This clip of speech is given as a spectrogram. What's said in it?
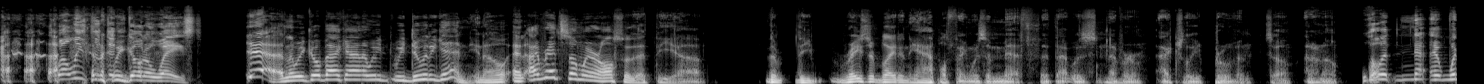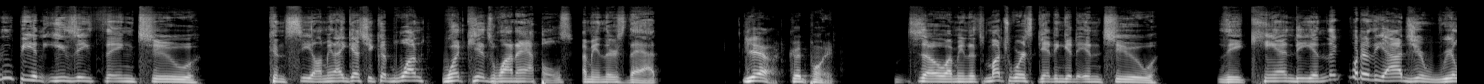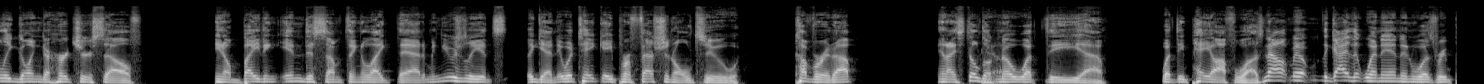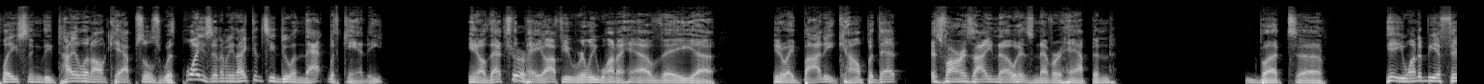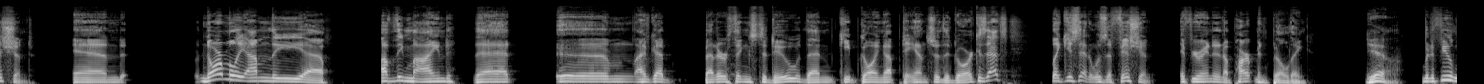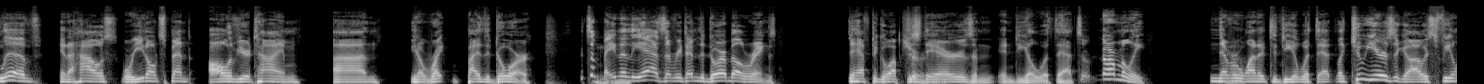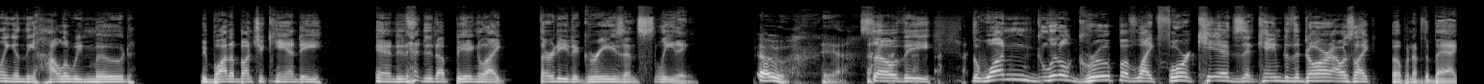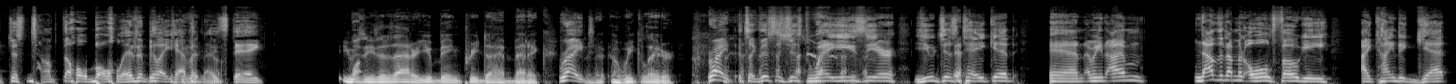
Well, at least it didn't we go to waste. yeah, and then we go back out and we we do it again, you know. And I read somewhere also that the uh, the the razor blade in the apple thing was a myth that that was never actually proven. So I don't know. Well, it ne- it wouldn't be an easy thing to conceal. I mean, I guess you could one what kids want apples. I mean, there's that. Yeah, good point. So, I mean, it's much worse getting it into the candy and the, what are the odds you're really going to hurt yourself, you know, biting into something like that? I mean, usually it's again, it would take a professional to cover it up. And I still don't Yeah. know what the uh what the payoff was. Now, you know, the guy that went in and was replacing the Tylenol capsules with poison, I mean, I could see doing that with candy. You know, that's Sure. the payoff. You really want to have a uh, you know, a body count, but that as far as I know has never happened. But uh yeah, you want to be efficient. And normally I'm the uh of the mind that um I've got better things to do than keep going up to answer the door because that's like you said it was efficient if you're in an apartment building. Yeah, But if you live in a house where you don't spend all of your time on, you know, right by the door, it's a pain in the ass every time the doorbell rings to have to go up Sure. the stairs and, and deal with that. So normally never Yeah. wanted to deal with that. Like two years ago, I was feeling in the Halloween mood. We bought a bunch of candy and it ended up being like 30 degrees and sleeting. Oh, yeah. So the the one little group of like four kids that came to the door, I was like, open up the bag, just dump the whole bowl in and be like, have a nice day. It was either that or you being pre-diabetic. Right. A, a week later. Right. It's like this is just way easier. You just take it. And I mean, I'm now that I'm an old fogey, I kind of get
